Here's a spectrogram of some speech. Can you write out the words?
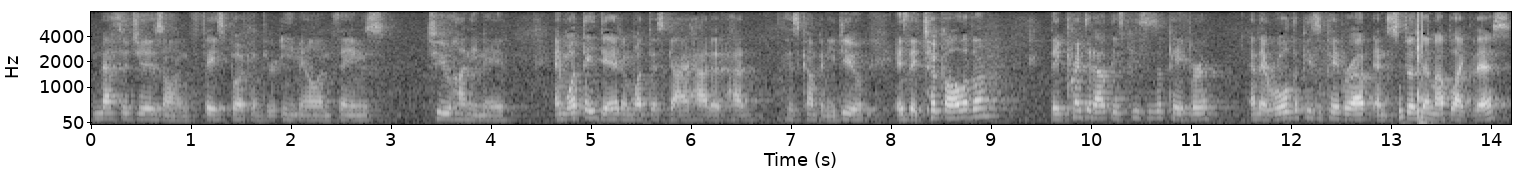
messages on Facebook and through email and things to Honey Maid. And what they did, and what this guy had, had his company do, is they took all of them, they printed out these pieces of paper, and they rolled the piece of paper up and stood them up like this,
